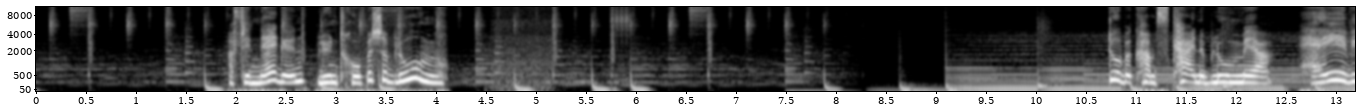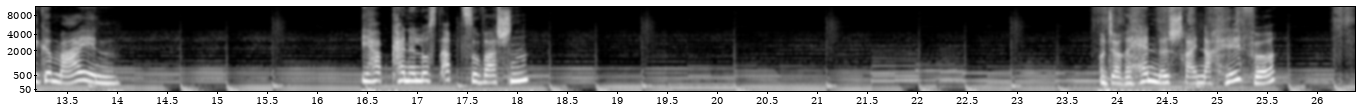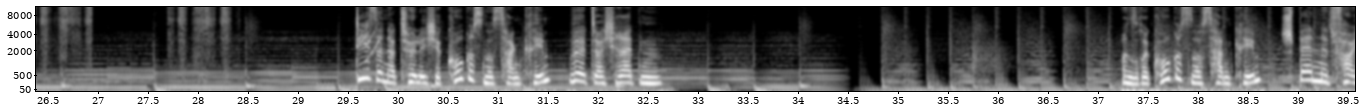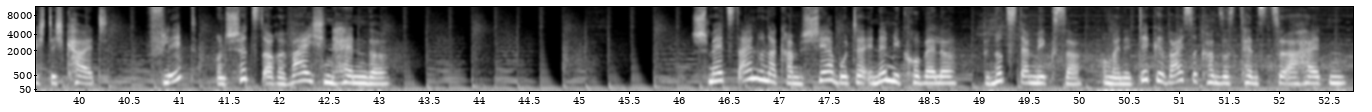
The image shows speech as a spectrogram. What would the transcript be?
Auf den Nägeln blühen tropische Blumen. Du bekommst keine Blumen mehr. Hey, wie gemein. Ihr habt keine Lust abzuwaschen? Und eure Hände schreien nach Hilfe? Diese natürliche Kokosnusshandcreme wird euch retten. Unsere Kokosnusshandcreme spendet Feuchtigkeit, pflegt und schützt eure weichen Hände. Schmelzt 100 Gramm Scherbutter in der Mikrowelle. benutze den Mixer, um eine dicke weiße Konsistenz zu erhalten.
